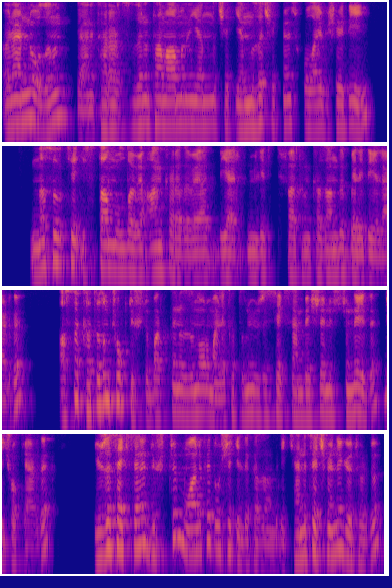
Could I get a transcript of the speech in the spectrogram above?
önemli olanın yani kararsızların tamamının yanını çek, yanınıza çekmeniz kolay bir şey değil. Nasıl ki İstanbul'da ve Ankara'da veya diğer Millet İttifakı'nın kazandığı belediyelerde aslında katılım çok düştü. Baktığınızda normalde katılım %85'lerin üstündeydi birçok yerde. %80'e düştü, muhalefet o şekilde kazanabildi. Kendi seçmenine götürdü.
